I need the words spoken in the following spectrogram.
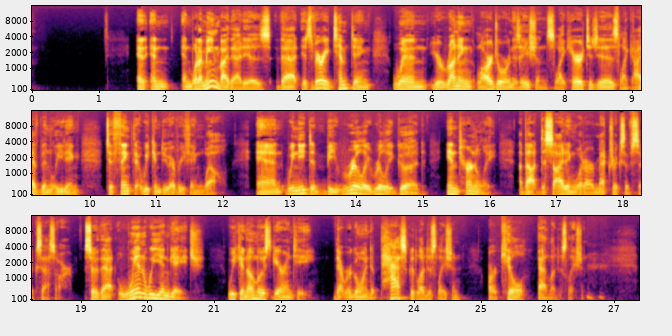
And, and, and what I mean by that is that it's very tempting when you're running large organizations like Heritage is, like I've been leading, to think that we can do everything well. And we need to be really, really good internally about deciding what our metrics of success are so that when we engage, we can almost guarantee that we're going to pass good legislation or kill bad legislation. Mm-hmm.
